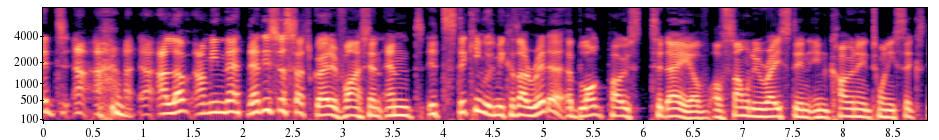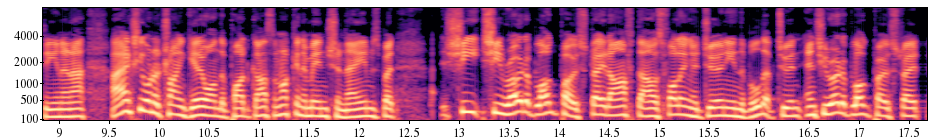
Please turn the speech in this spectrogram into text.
It, uh, I, I, love. I mean that that is just such great advice, and, and it's sticking with me because I read a, a, blog post today of, of someone who raced in, in Kona in 2016, and I, I actually want to try and get her on the podcast. I'm not going to mention names, but she she wrote a blog post straight after I was following her journey in the build up to, and, and she wrote a blog post straight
